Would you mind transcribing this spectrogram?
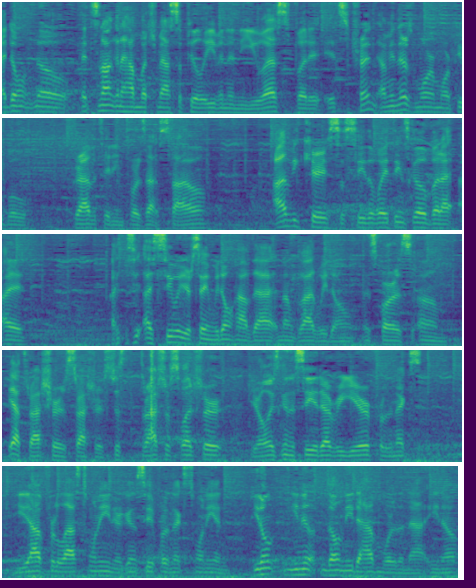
I don't know. It's not going to have much mass appeal even in the U.S., but it, it's trend. I mean, there's more and more people gravitating towards that style. I'd be curious to see the way things go, but I, I, I, see, I see what you're saying. We don't have that, and I'm glad we don't. As far as um, yeah, Thrasher is Thrasher. It's just Thrasher sweatshirt. You're always going to see it every year for the next. You have for the last 20, and you're going to see it for the next 20, and you don't you don't need to have more than that. You know?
